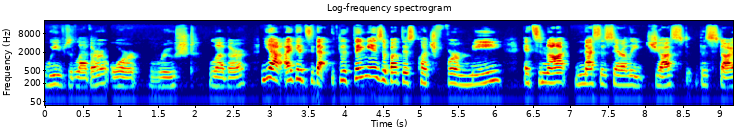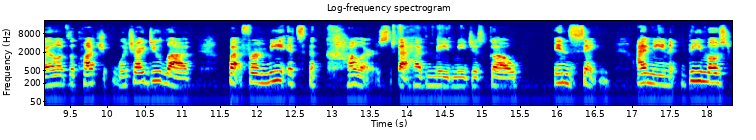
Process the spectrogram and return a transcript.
weaved leather or ruched leather. Yeah, I could see that. The thing is about this clutch for me, it's not necessarily just the style of the clutch, which I do love, but for me, it's the colors that have made me just go insane. I mean, the most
